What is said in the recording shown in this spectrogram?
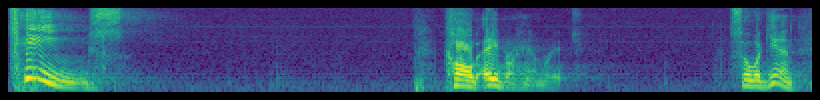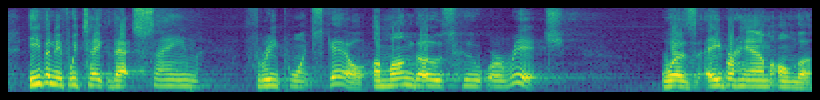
Kings called Abraham rich. So again, even if we take that same three point scale, among those who were rich, was Abraham on the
